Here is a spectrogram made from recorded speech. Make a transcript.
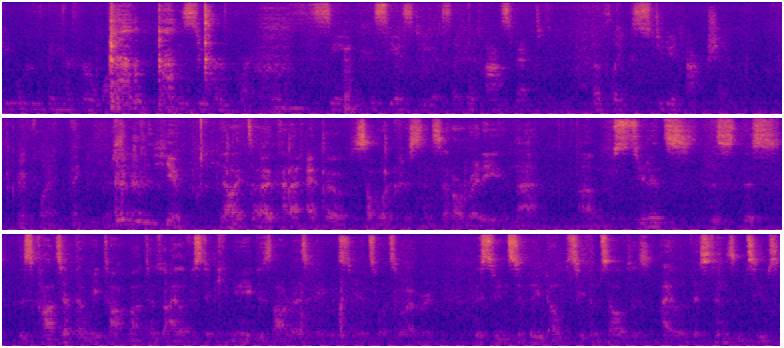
people who've been here for a while is super important. Seeing the CSD as like an aspect of like student action. Great point. Thank you, Kristen. Hugh? Yeah, I'd like to kind of echo some of what Kristen said already in that um, students, this this this concept that we talk about in terms of Isla Vista community does not resonate with students whatsoever. Because students simply don't see themselves as Isla Vistans and seems,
